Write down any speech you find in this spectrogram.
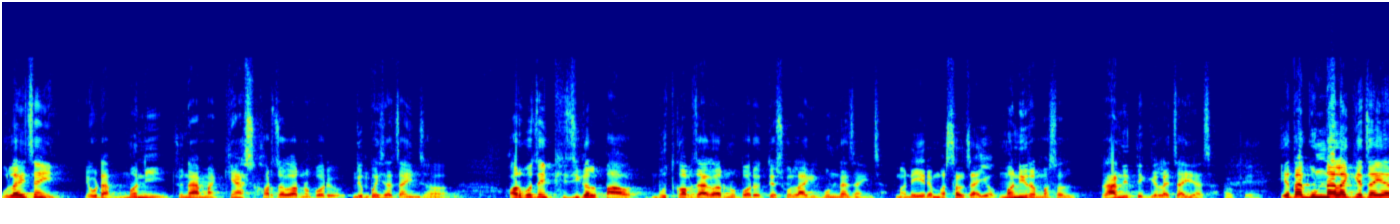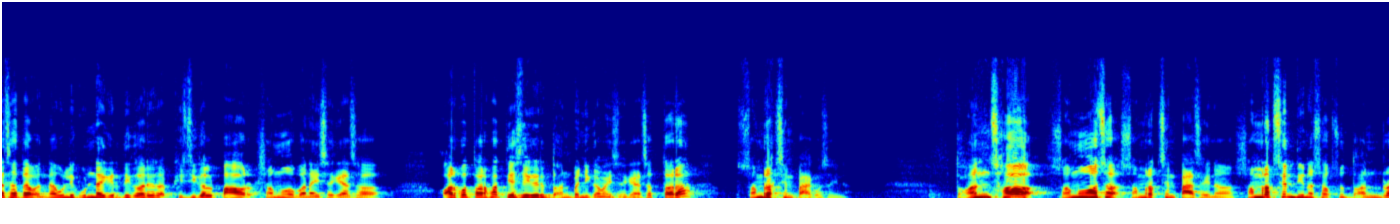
उसलाई चाहिँ एउटा मनी चुनावमा क्यास खर्च गर्नु पर्यो। त्यो पैसा चाहिन्छ। अर्को चाहिँ फिजिकल पावर बुथ कब्जा गर्नु पर्यो त्यसको लागि गुन्डा चाहिन्छ। मनी र मसल चाहियो? मनी र मसल राजनीतिज्ञलाई चाहिएको छ। ओके। यता गुन्डालाई के चाहिएको छ त भन्दा उसले गुन्डागिर्दी गरेर फिजिकल पावर समूह बनाइसकेका छ। अर्कोतर्फ त्यसै गरी धन पनि कमाइसकेका छ तर संरक्षण पाएको छैन। धन छ समूह छ संरक्षण पाएको छैन। संरक्षण दिन सक्छु धन र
